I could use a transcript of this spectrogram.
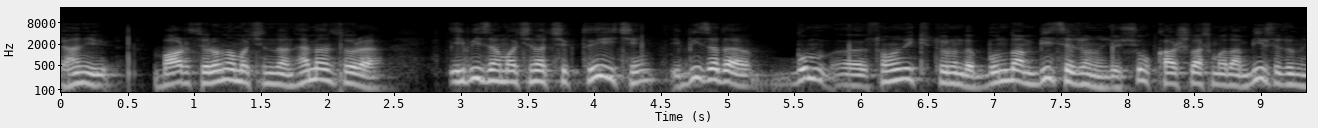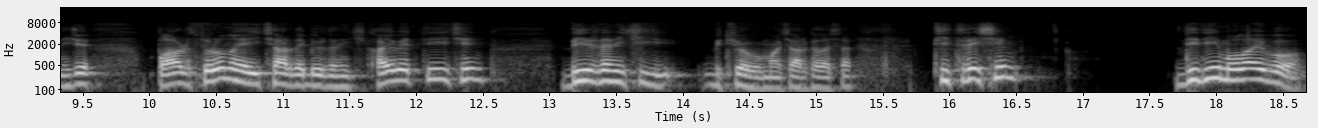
yani Barcelona maçından hemen sonra Ibiza maçına çıktığı için Ibiza'da bu e, son iki turunda bundan bir sezon önce şu karşılaşmadan bir sezon önce Barcelona'ya içeride birden iki kaybettiği için birden iki bitiyor bu maç arkadaşlar. Titreşim dediğim olay bu.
